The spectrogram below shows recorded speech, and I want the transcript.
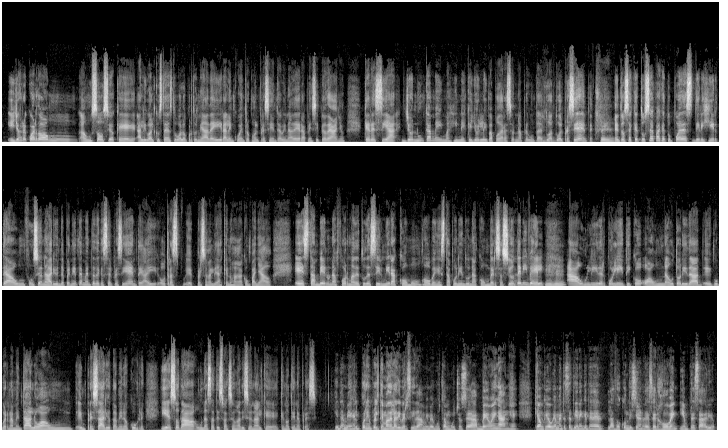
y yo recuerdo a un, a un socio que, al igual que ustedes, tuvo la oportunidad de ir al encuentro con el presidente Abinader a principio de año, que decía, yo nunca me imaginé que yo le iba a poder hacer una pregunta de tú a tú al presidente. Entonces, que tú sepas que tú puedes dirigirte a un funcionario, independientemente de que sea el presidente, hay otras eh, personalidades que nos han acompañado, es también una forma de tú decir, mira cómo un joven está poniendo una conversación de nivel a un líder político o a una autoridad eh, gubernamental o a un empresario también ocurre y eso da una satisfacción adicional que, no tiene precio. Y también, el, por ejemplo, el tema de la diversidad a mí me gusta mucho. O sea, veo en Ángel que aunque obviamente se tienen que tener las dos condiciones de ser joven y empresario,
